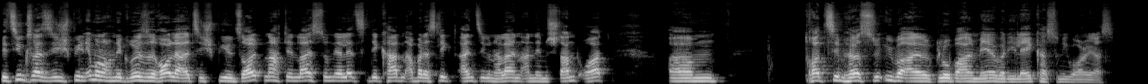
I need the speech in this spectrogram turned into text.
Beziehungsweise sie spielen immer noch eine größere Rolle, als sie spielen sollten nach den Leistungen der letzten Dekaden. Aber das liegt einzig und allein an dem Standort. Ähm, trotzdem hörst du überall global mehr über die Lakers und die Warriors.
